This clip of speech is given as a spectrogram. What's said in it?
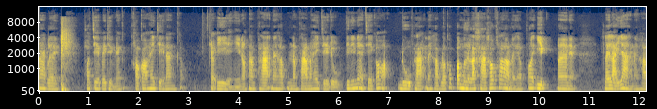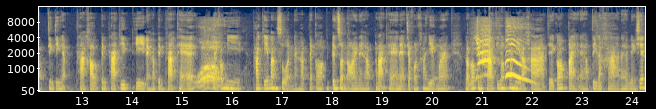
มากๆเลย พอเจไปถึงเนี่ยเขาก็ให้เจนั่งกับเก้าอี้อย่างนี้เนาะนำพระนะครับนำพระมาให้เจดู ทีนี้เนี่ยเจก็ดูพระนะครับ แล้วก็ประเมินราคาคร่าวๆนะครับพอหยิบมาเนี่ยหลาย ๆ อย่างนะครับ จริงๆอะพระเขาเป็นพระที่ดีนะครับ เป็นพระแท้แต่ก็มี พระเก๊บางส่วนนะครับ แต่ก็เป็นส่วนน้อยนะครับ พระแท้เนี่ยจะค่อนข้างเยอะมาก แล้วก็เป็นพระที่ค่อนข้างมีราคา เจก็ไปนะครับ ตีราคานะครับ อย่างเช่น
